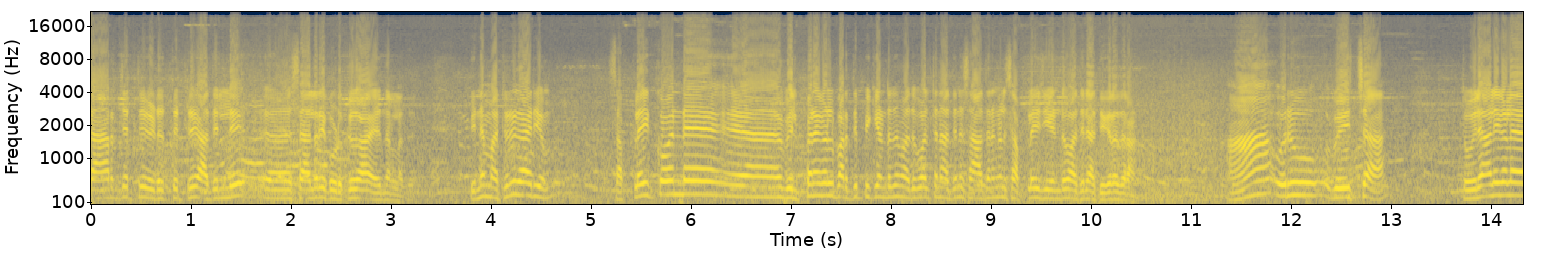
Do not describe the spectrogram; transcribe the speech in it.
ടാർഗറ്റ് എടുത്തിട്ട് അതിൽ സാലറി കൊടുക്കുക എന്നുള്ളത്. പിന്നെ മറ്റൊരു കാര്യം സപ്ലൈകോന്റെ വിൽപ്പനകൾ വർദ്ധിപ്പിക്കേണ്ടതും അതുപോലെ തന്നെ അതിന് സാധനങ്ങൾ സപ്ലൈ ചെയ്യേണ്ടതും അതിന് അധികൃതരാണ്. ആ ഒരു വീഴ്ച തൊഴിലാളികളെ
